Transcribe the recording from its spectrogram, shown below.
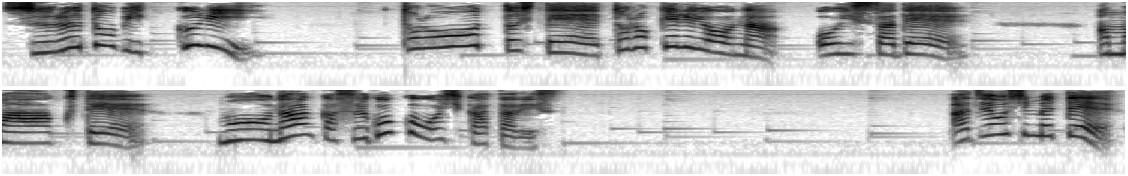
するとびっくりとろーっとしてとろけるような美味しさで、甘くて、もうなんかすごく美味しかったです。味を占めて、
